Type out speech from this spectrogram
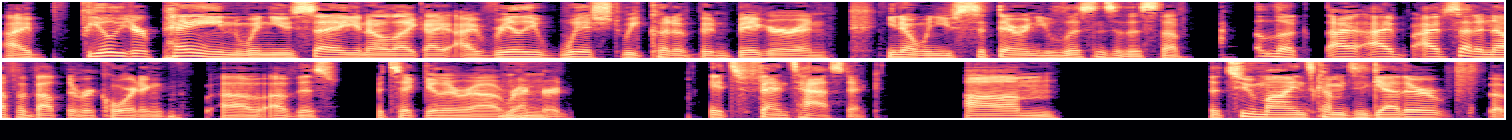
I feel your pain when you say, you know, like I, I really wished we could have been bigger and you know, when you sit there and you listen to this stuff. Look, I, I've I've said enough about the recording uh, of this particular uh, Mhm. record. It's fantastic. Um, the two minds coming together, f- uh,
